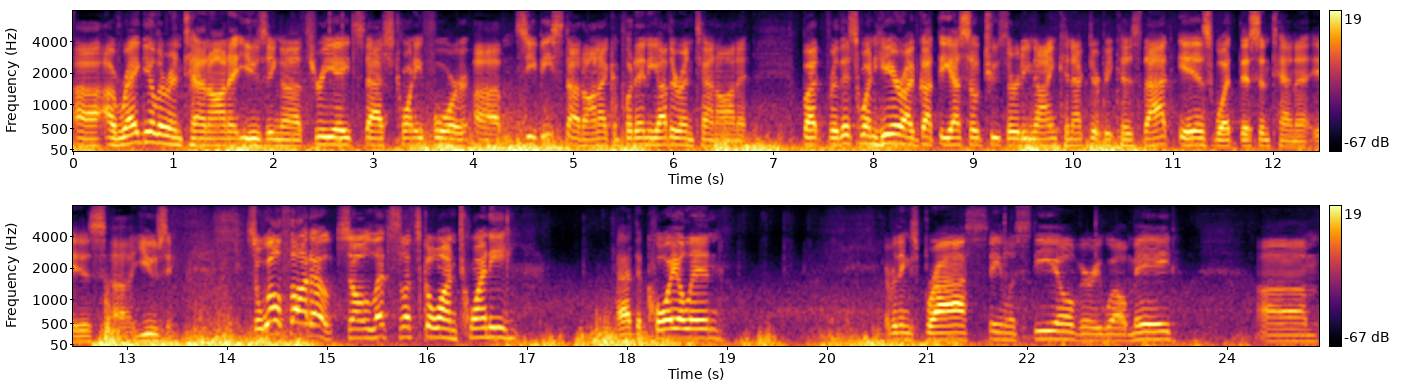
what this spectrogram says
uh, a regular antenna on it using a 3 8 24 um, CB stud on, I can put any other antenna on it. But for this one here, I've got the SO239 connector because that is what this antenna is uh, using. So well thought out. So let's let's go on 20. Add the coil in. Everything's brass, stainless steel, very well made. Um,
